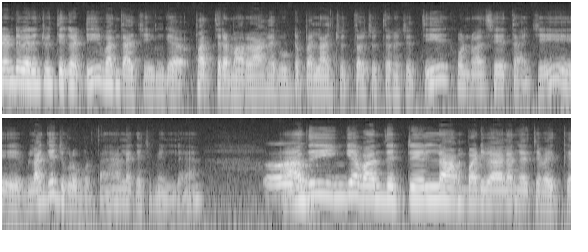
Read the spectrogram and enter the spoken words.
ரெண்டு பேரும் சுத்தி கட்டி வந்தாச்சு. இங்க பத்திரமா ராக விட்டுப்பெல்லாம் சுத்த சுத்தன சுத்தி கொண்டு வந்து சேர்த்தாச்சு. லக்கேஜ் கூட கொடுத்தாங்க லக்கேஜும் இல்லை. அது இங்க வந்துட்டு எல்லாம் படிவ அலங்கரிச்சு வைக்க.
